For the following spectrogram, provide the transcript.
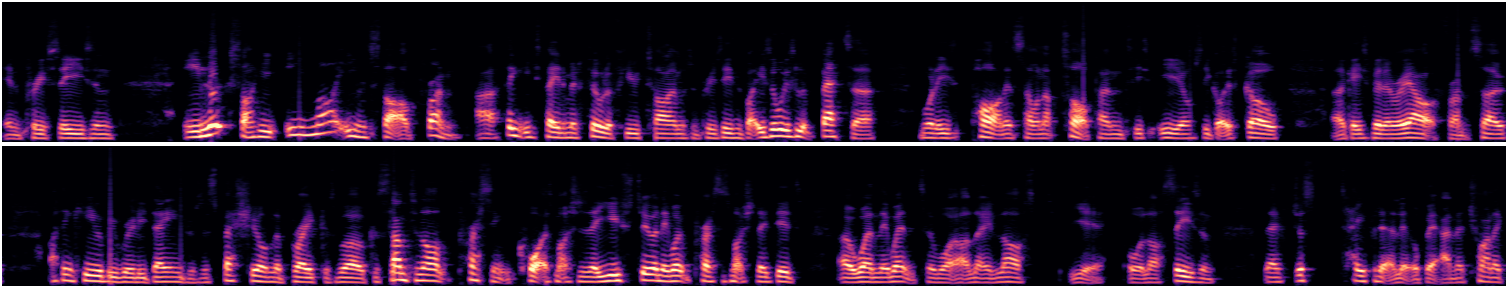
in pre-season. He looks like he, he might even start up front. I think he's played in midfield a few times in pre-season, but he's always looked better when he's partnering someone up top. And he, he obviously got his goal against Villarreal up front. So I think he would be really dangerous, especially on the break as well, because Southampton aren't pressing quite as much as they used to, and they won't press as much as they did uh, when they went to White Hart Lane last year or last season. They've just tapered it a little bit, and they're trying to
